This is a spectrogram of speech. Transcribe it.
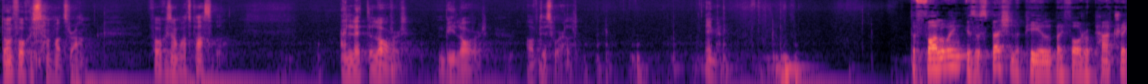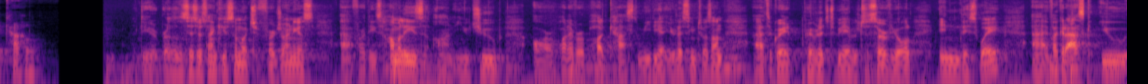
don't focus on what's wrong. Focus on what's possible. And let the Lord be Lord of this world. Amen. The following is a special appeal by Father Patrick Cahill. Dear brothers and sisters, thank you so much for joining us uh, for these homilies on YouTube or whatever podcast media you're listening to us on. Uh, it's a great privilege to be able to serve you all in this way. Uh, if I could ask you,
